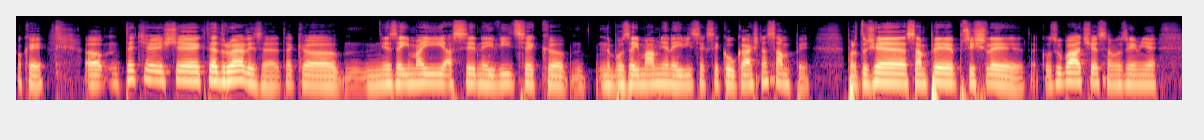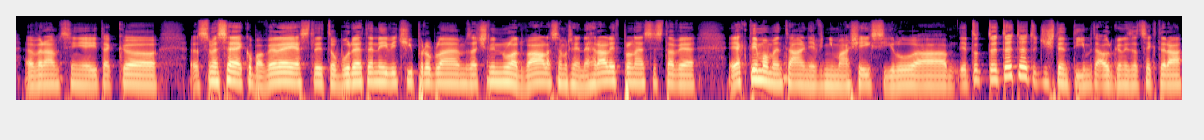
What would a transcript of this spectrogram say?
OK. Uh, teď ještě k té druhé lize, tak uh, mě zajímají asi nejvíc, jak, nebo zajímá mě nejvíc, jak se koukáš na Sampy, protože Sampy přišly jako zubáče samozřejmě v rámci něj, tak uh, jsme se jako bavili, jestli to bude ten největší problém, začali 0-2, ale samozřejmě nehráli v plné sestavě, jak ty momentálně vnímáš jejich sílu? A je to, to, to, to je totiž ten tým, ta organizace, která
